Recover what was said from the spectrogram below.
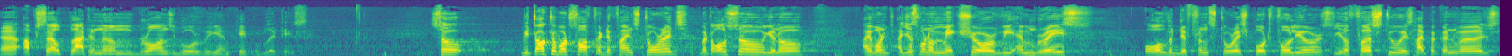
uh, upsell platinum, bronze, gold VM capabilities. So we talked about software-defined storage, but also, you know, I, want, I just want to make sure we embrace all the different storage portfolios. The first two is hyperconverged.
